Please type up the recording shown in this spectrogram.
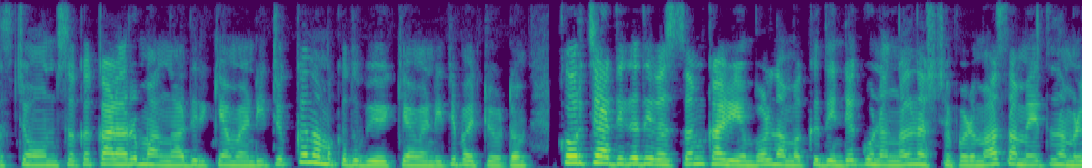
സ്റ്റോൺസ് ഒക്കെ കളർ മങ്ങാതിരിക്കാൻ വേണ്ടിയിട്ടൊക്കെ നമുക്കിത് ഉപയോഗിക്കാൻ വേണ്ടിയിട്ട് പറ്റും കുറച്ചധിക ദിവസം കഴിയുമ്പോൾ നമുക്ക് ഇതിന്റെ ഗുണങ്ങൾ നഷ്ടപ്പെടും. ആ സമയത്ത് നമ്മൾ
